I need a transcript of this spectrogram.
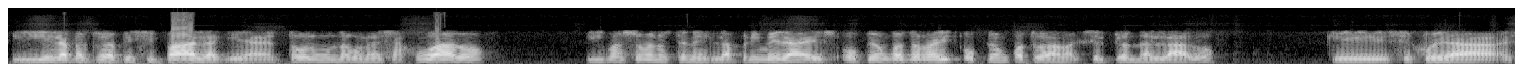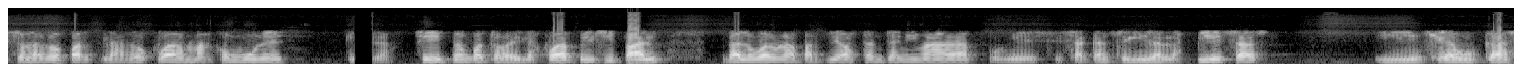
y es la apertura principal, la que eh, todo el mundo alguna vez ha jugado y más o menos tenés, la primera es o Peón Cuatro Rey o Peón Cuatro Dama, que es el peón de al lado, que se juega, son las dos las dos jugadas más comunes. Sí, Peón Cuatro Rey. La jugada principal da lugar a una partida bastante animada porque se sacan enseguida las piezas y enseguida buscas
